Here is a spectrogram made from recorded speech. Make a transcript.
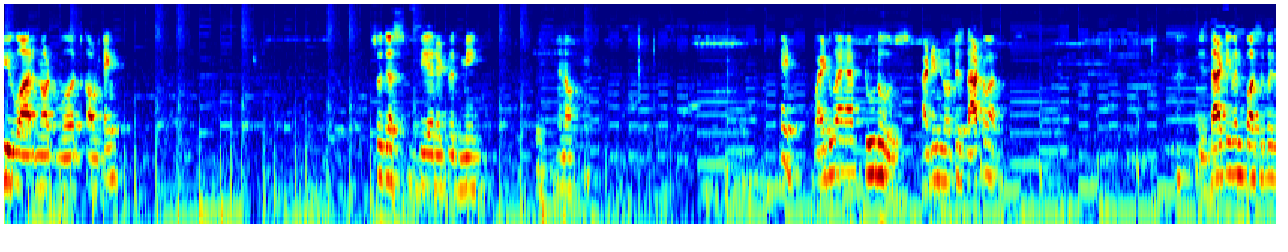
few are not worth counting. So just bear it with me you know. Hey why do I have two doors? I didn't notice that one. Is that even possible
